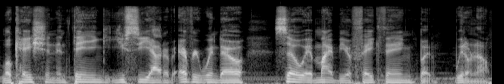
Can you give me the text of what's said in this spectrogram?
location and thing you see out of every window, so it might be a fake thing, but we don't know.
